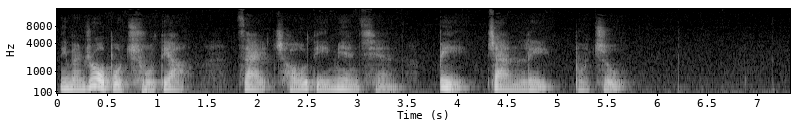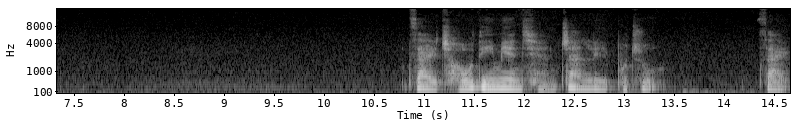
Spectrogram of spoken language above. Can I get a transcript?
你们若不除掉，在仇敌面前必站立不住。”在仇敌面前站立不住，在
